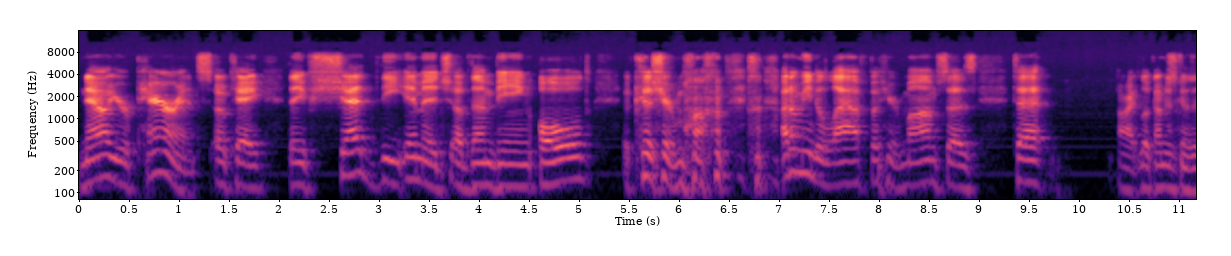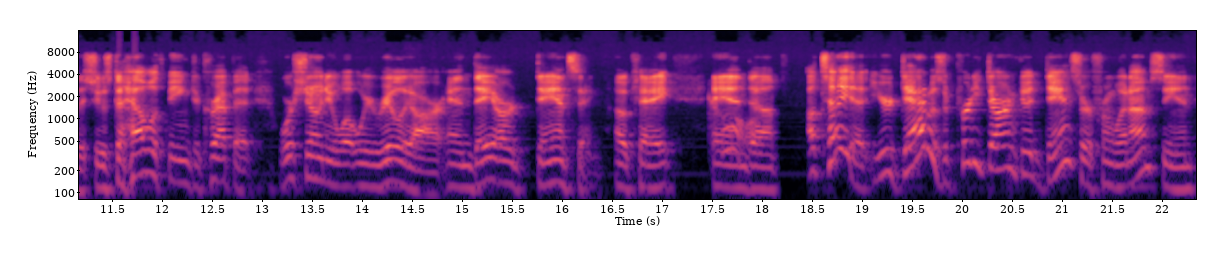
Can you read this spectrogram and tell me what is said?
now your parents, okay, they've shed the image of them being old because your mom, I don't mean to laugh, but your mom says to, all right, look, I'm just going to say, she goes, to hell with being decrepit. We're showing you what we really are. And they are dancing. Okay. And, uh, I'll tell you, your dad was a pretty darn good dancer from what I'm seeing.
